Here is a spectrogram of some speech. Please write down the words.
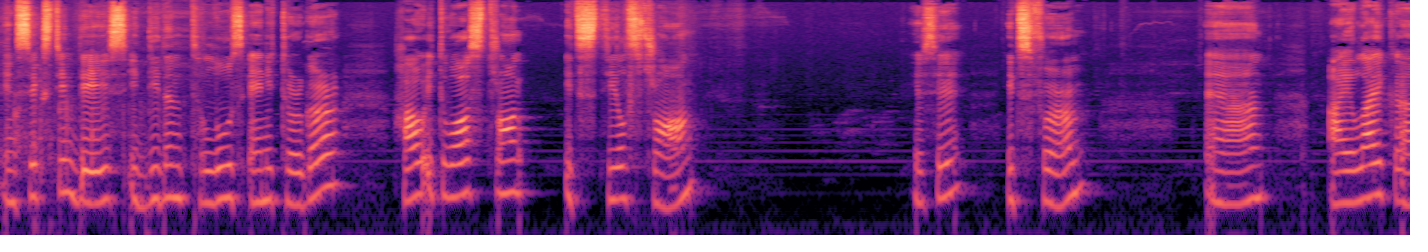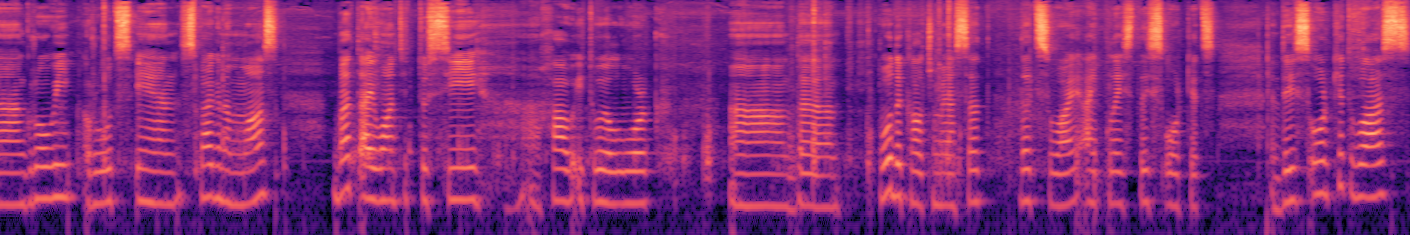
In 16 days it didn't lose any turgor. How it was strong? It's still strong. You see it's firm. And I like uh, growing roots in sphagnum moss but I wanted to see uh, how it will work uh, the water culture method. That's why I placed these orchids. This orchid was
